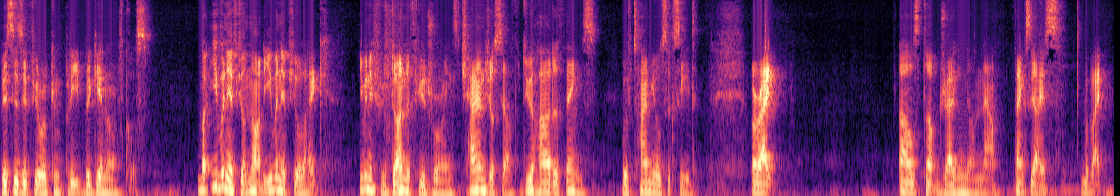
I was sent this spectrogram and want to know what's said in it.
This is if you're a complete beginner, of course. But even if you're not, even if you're like, even if you've done a few drawings, challenge yourself, do harder things. With time, you'll succeed. All right. I'll stop dragging on now. Thanks, guys. Bye bye.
